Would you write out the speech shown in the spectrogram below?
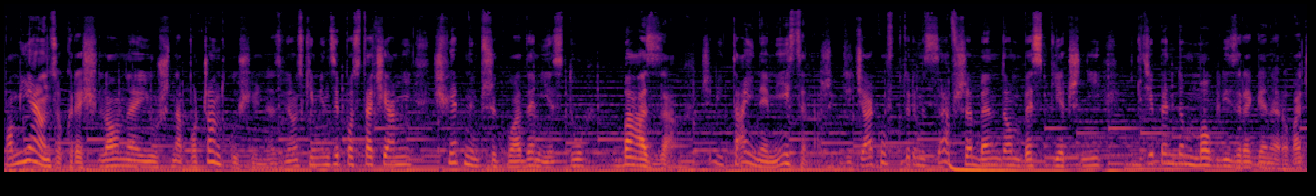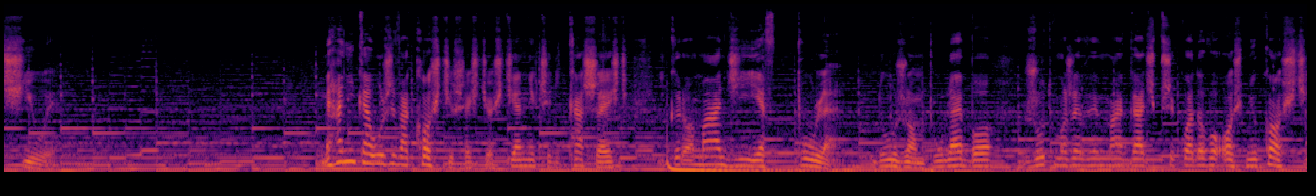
Pomijając określone już na początku silne związki między postaciami, świetnym przykładem jest tu baza, czyli tajne miejsce naszych dzieciaków, w którym zawsze będą bezpieczni i gdzie będą mogli zregenerować siły. Mechanika używa kości sześciościennych, czyli K6 i gromadzi je w pulę. Dużą pulę, bo rzut może wymagać przykładowo 8 kości.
